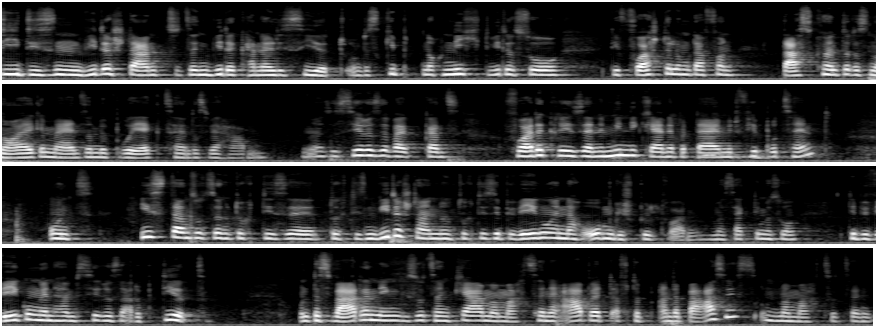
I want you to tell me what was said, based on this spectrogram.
die diesen Widerstand sozusagen wieder kanalisiert. Und es gibt noch nicht wieder so die Vorstellung davon, das könnte das neue gemeinsame Projekt sein, das wir haben. Also Syriza war ganz vor der Krise eine mini kleine Partei mit 4% und ist dann sozusagen durch, diese, durch diesen Widerstand und durch diese Bewegungen nach oben gespült worden. Man sagt immer so, die Bewegungen haben Syriza adoptiert. Und das war dann irgendwie sozusagen klar, man macht seine Arbeit der, an der Basis und man macht sozusagen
